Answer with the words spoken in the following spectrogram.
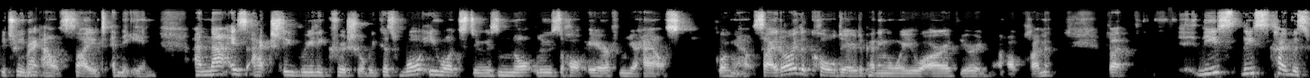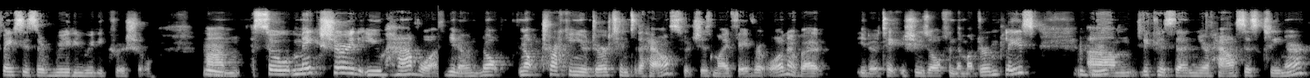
between right. the outside and the in and that is actually really crucial because what you want to do is not lose the hot air from your house going outside or the cold air, depending on where you are if you're in a hot climate. But these these kind of spaces are really really crucial. Mm. Um, so make sure that you have one. You know, not not tracking your dirt into the house, which is my favorite one about you know take your shoes off in the mudroom, please, mm-hmm. um, because then your house is cleaner.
